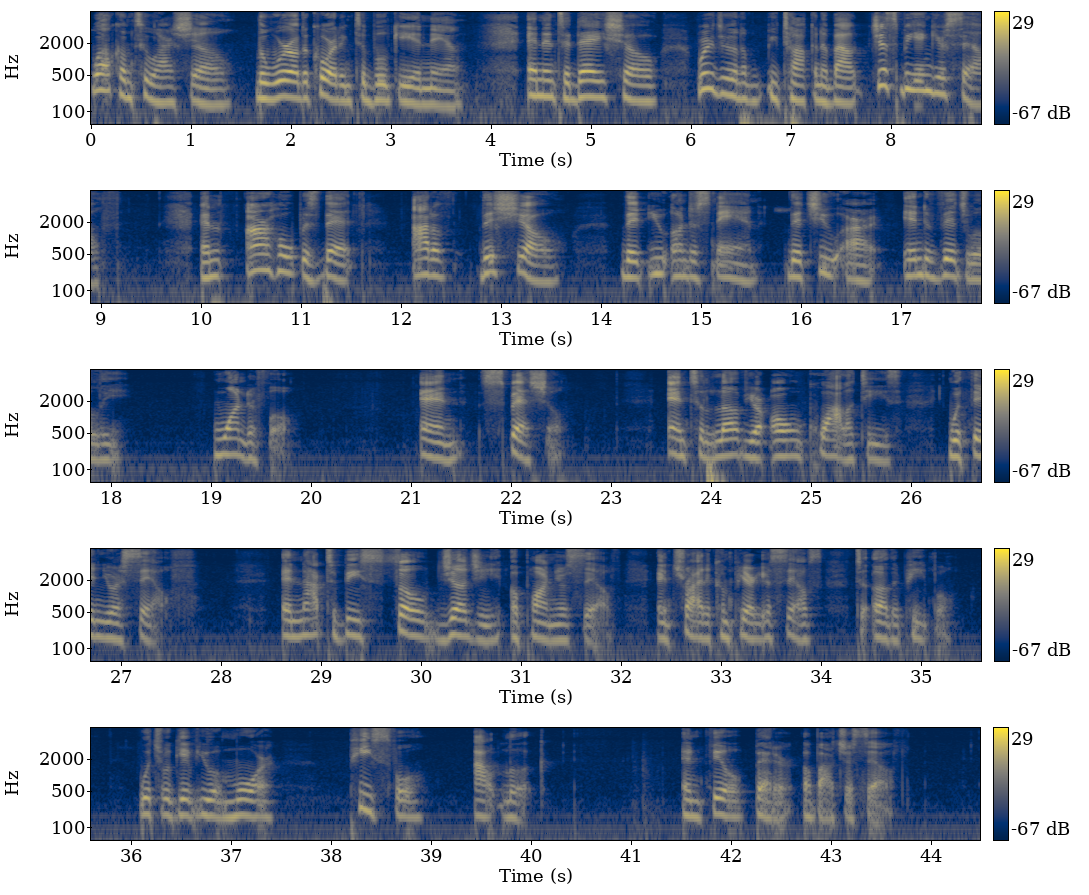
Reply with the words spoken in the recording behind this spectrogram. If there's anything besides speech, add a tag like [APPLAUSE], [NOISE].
Welcome to our show, The World According to Buki and Nam. And in today's show, we're going to be talking about just being yourself. And our hope is that out of this show, that you understand that you are individually wonderful and special and to love your own qualities within yourself and not to be so judgy upon yourself and try to compare yourselves to other people, which will give you a more peaceful outlook and feel better about yourself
